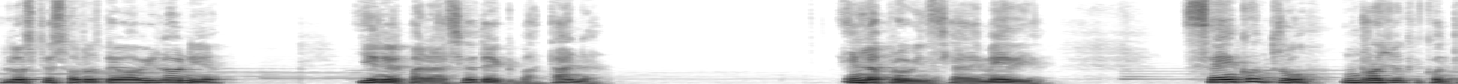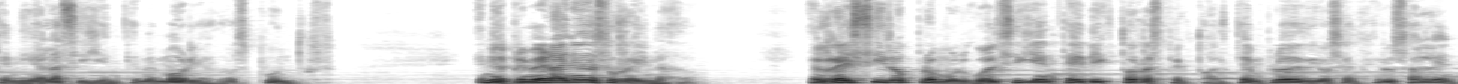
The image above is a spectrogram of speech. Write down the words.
los tesoros de Babilonia y en el palacio de Ecbatana, en la provincia de Media. Se encontró un rollo que contenía la siguiente memoria, dos puntos. En el primer año de su reinado, el rey Ciro promulgó el siguiente edicto respecto al templo de Dios en Jerusalén.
